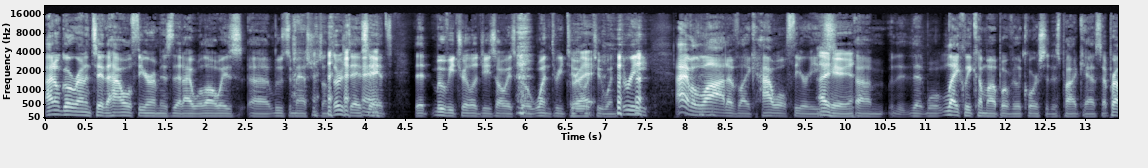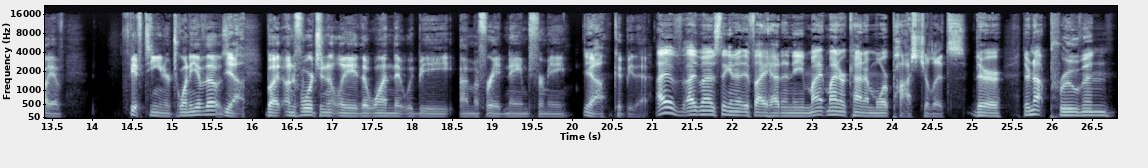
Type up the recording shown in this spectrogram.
I don't go around and say the Howell theorem is that I will always uh, lose the Masters on Thursday. I say it's that movie trilogies always go one three two or two one three. I have a lot of like Howell theories. I hear you. Um, th- that will likely come up over the course of this podcast. I probably have fifteen or twenty of those. Yeah. But unfortunately, the one that would be, I'm afraid, named for me Yeah. could be that. I have. I, I was thinking if I had any. My, mine are kind of more postulates. They're they're not proven.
